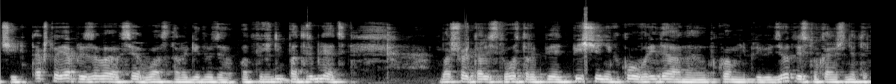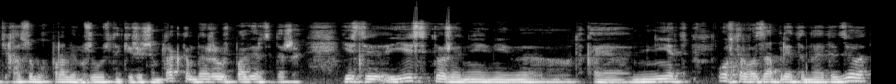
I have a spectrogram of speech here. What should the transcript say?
чили. Так что я призываю всех вас, дорогие друзья, потреблять большое количество острой пищи, никакого вреда она к вам не приведет, если, ну, конечно, нет таких особых проблем с желудочно-кишечным трактом, даже уж поверьте, даже если есть тоже не, не э, такая, нет острого запрета на это дело,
